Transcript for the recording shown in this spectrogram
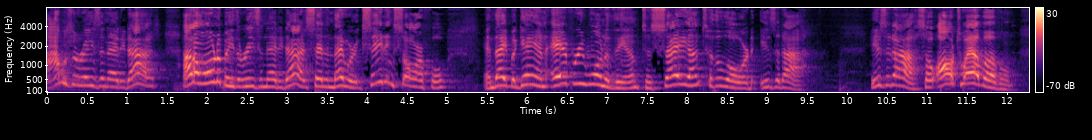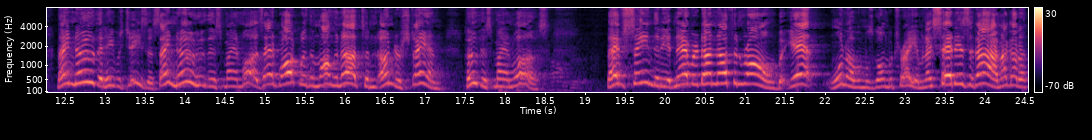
I was the reason that he died. I don't want to be the reason that he died. It said, and they were exceeding sorrowful, and they began every one of them to say unto the Lord, Is it I? Is it I? So all 12 of them, they knew that he was Jesus. They knew who this man was. They had walked with him long enough to understand who this man was. They've seen that he had never done nothing wrong, but yet one of them was going to betray him. And they said, Is it I? And I got a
